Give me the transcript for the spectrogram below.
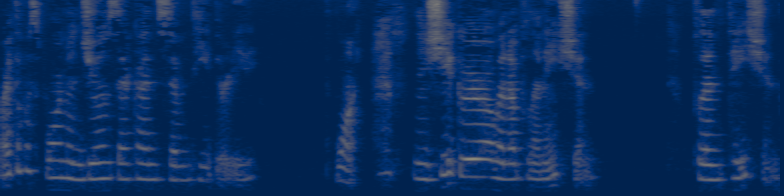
Martha was born on June 2nd, 1731. And she grew up in a plantation. Plantation.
